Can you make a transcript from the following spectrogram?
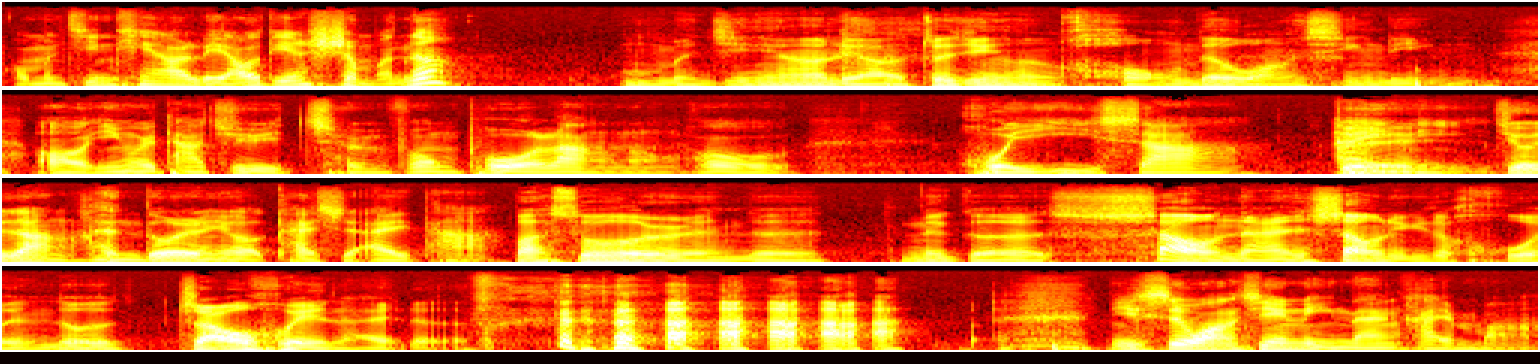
我们今天要聊点什么呢？我们今天要聊最近很红的王心凌哦，因为她去乘风破浪，然后回忆杀爱你，就让很多人又开始爱她，把所有人的那个少男少女的魂都招回来了。你是王心凌男孩吗？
